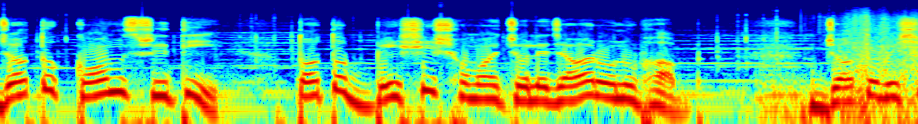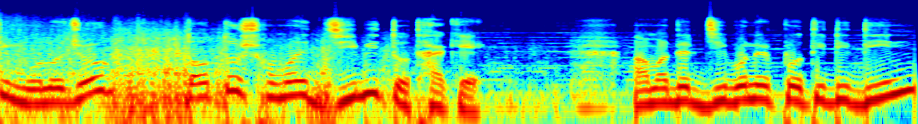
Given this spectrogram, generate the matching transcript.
যত কম স্মৃতি, তত বেশি সময় চলে যাওয়ার অনুভব। যত বেশি মনোযোগ, তত সময় জীবিত থাকে। আমাদের জীবনের প্রতিটি দিন,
